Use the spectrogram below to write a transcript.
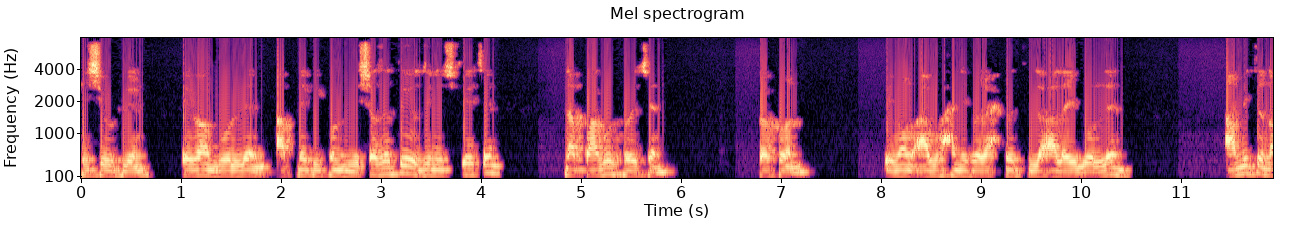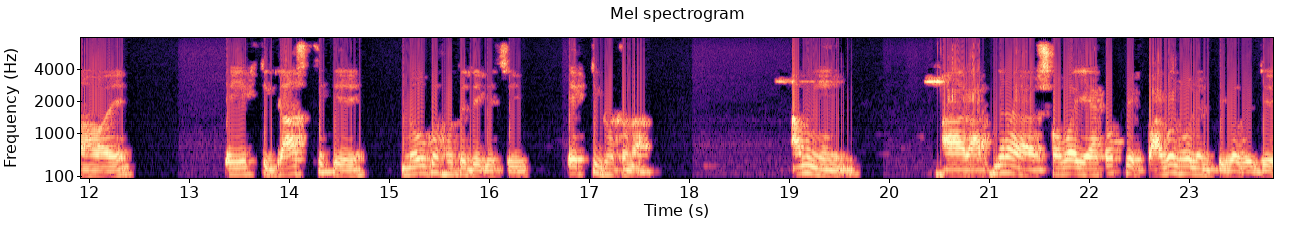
হেসে উঠলেন এবং বললেন, আপনি কি কোনো নেশা জাতীয় জিনিস খেয়েছেন না পাগল হয়েছেন? তখন ইমাম আবু হানিফা রহমতুল্লাহ আলাই বললেন, আমি তো না হয় এই একটি গাছ থেকে নৌকা হতে দেখেছি, একটি ঘটনা। আমি আর আপনারা সবাই একত্রে পাগল হলেন কীভাবে যে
